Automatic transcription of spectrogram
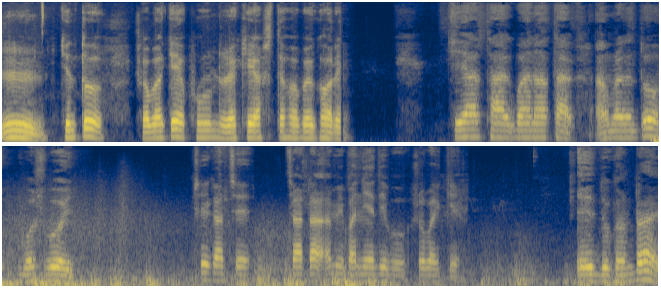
হুম কিন্তু সবাইকে ফোন রেখে আসতে হবে ঘরে। চেয়ার থাক বা না থাক, আমরা কিন্তু বসবই। ঠিক আছে, চাটা আমি বানিয়ে দেব সবাইকে। এই দোকানটায়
